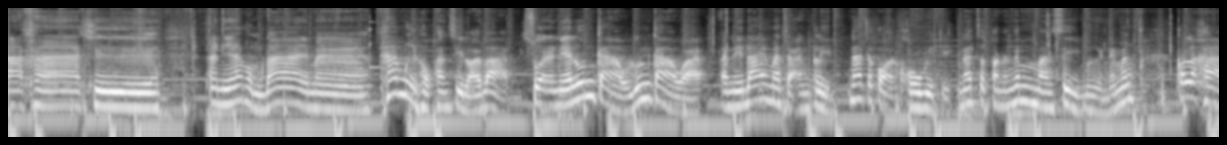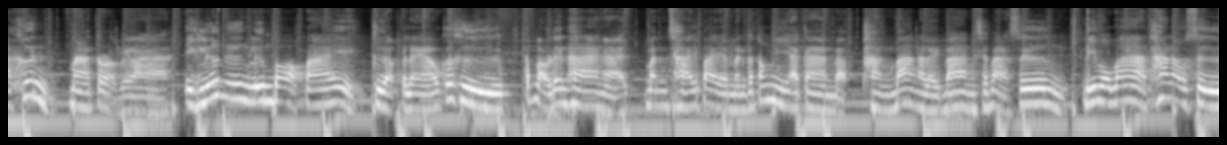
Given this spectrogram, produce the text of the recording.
ราคาคืออันนี้ผมได้มา 56,400 บาท ส่วนอันนี้รุ่นเก่ารุ่นเก่าอะ อันนี้ได้มาจากอังกฤษน่าจะก่อนโควิดอีก น่าจะตอนนั้นก็ประมาณ 40,000ได้มั้ง ก็ราคาขึ้นมาตลอดเวลา อีกเรื่องหนึ่งลืมบอกไปเกือบไปแล้วก็คือกระเป๋าเดินทางอะ มันใช้ไปมันก็ต้องมีอาการแบบพังบ้างอะไรบ้างใช่ป่ะ ซึ่งรีโมว่าถ้าเราซื้อ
